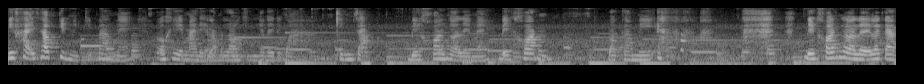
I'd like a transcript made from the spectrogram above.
มีใครชอบกินเหมือนกิ๊บบ้างไหมโอเคมาเดี๋ยวเรามาลองกินกันเลยดีกว่ากินจากเบคอนก่อนเลยไหมเบคอนวากามิ เบคอนก่อนเลยแล้วกัน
